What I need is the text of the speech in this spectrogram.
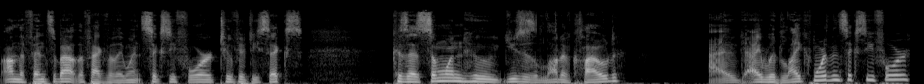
on the fence about the fact that they went 64, 256. Because as someone who uses a lot of cloud, I, I would like more than 64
